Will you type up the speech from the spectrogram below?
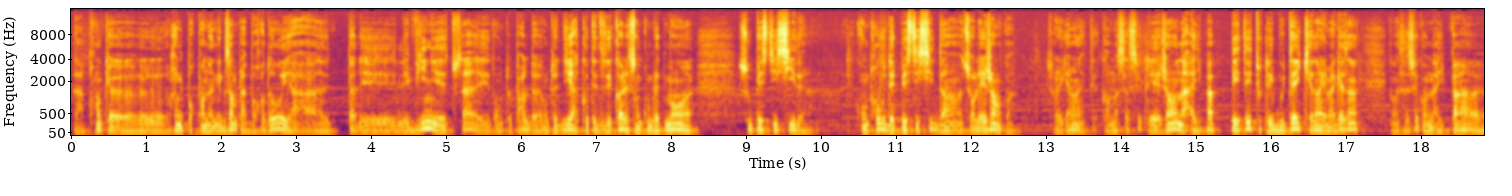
T'apprends que, euh, rien que pour prendre un exemple, à Bordeaux, il y a t'as les, les vignes et tout ça, et on te parle de, on te dit à côté des écoles, elles sont complètement euh, sous pesticides, qu'on trouve des pesticides dans- sur les gens, quoi, sur les gamins. Comment ça se fait que les gens n'aillent pas péter toutes les bouteilles qu'il y a dans les magasins? Comment ça se fait qu'on n'aille pas, euh,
